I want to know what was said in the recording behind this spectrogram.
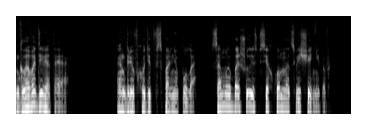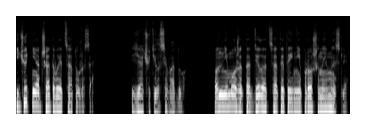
Глава 9. Эндрю входит в спальню Пула, самую большую из всех комнат священников, и чуть не отшатывается от ужаса. Я очутился в аду. Он не может отделаться от этой непрошенной мысли.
